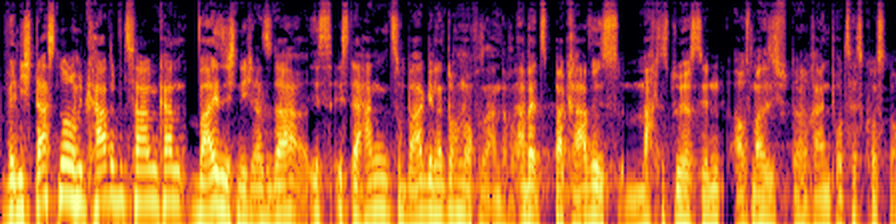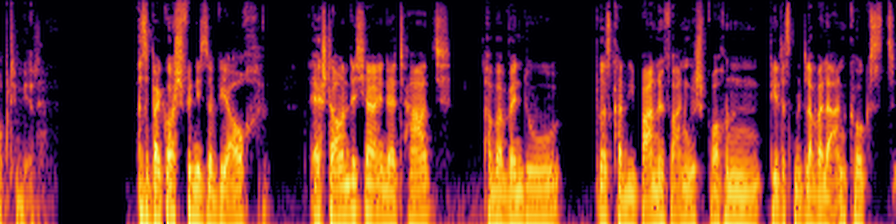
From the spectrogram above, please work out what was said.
Wenn ich das nur noch mit Karte bezahlen kann, weiß ich nicht. Also da ist, ist der Hang zum Bargeld dann doch noch was anderes. Aber jetzt bei Gravis macht es durchaus Sinn, aus meiner Sicht rein Prozesskosten optimiert. Also bei Gosch finde ich es irgendwie auch erstaunlicher in der Tat. Aber wenn du, du hast gerade die Bahnhöfe angesprochen, dir das mittlerweile anguckst,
